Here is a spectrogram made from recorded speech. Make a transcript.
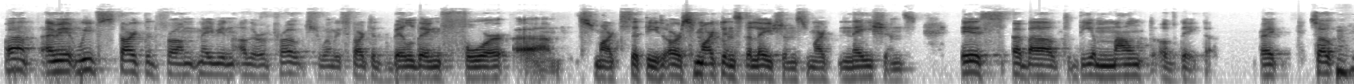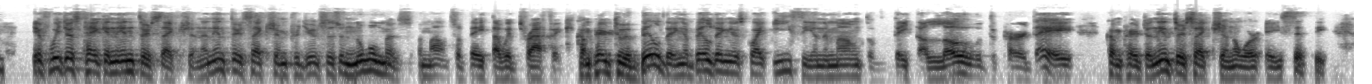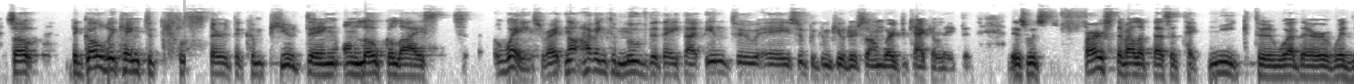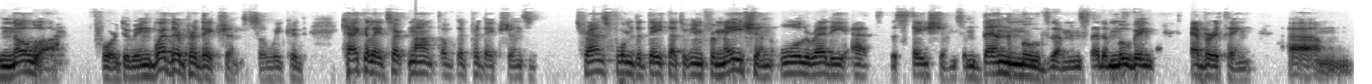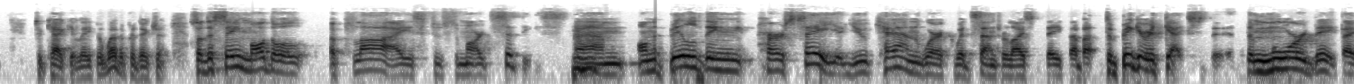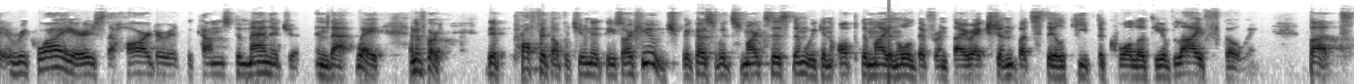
Well, I mean, we've started from maybe another approach when we started building for um, smart cities or smart installations, smart nations, is about the amount of data, right? So mm-hmm. if we just take an intersection, an intersection produces enormous amounts of data with traffic. Compared to a building, a building is quite easy in the amount of data load per day compared to an intersection or a city. So the goal became to cluster the computing on localized ways, right? Not having to move the data into a supercomputer somewhere to calculate it. This was first developed as a technique to weather with NOAA for doing weather predictions. So we could calculate certain amount of the predictions, transform the data to information already at the stations and then move them instead of moving everything um, to calculate the weather prediction. So the same model applies to smart cities. Mm-hmm. Um, on a building per se, you can work with centralized data, but the bigger it gets, the, the, more data it requires, the harder it becomes to manage it in that way. And of course, the profit opportunities are huge because with smart system, we can optimize in all different directions, but still keep the quality of life going. But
